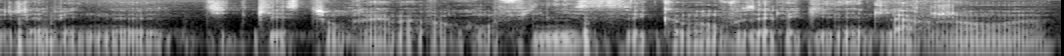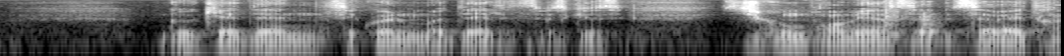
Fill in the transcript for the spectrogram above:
j'avais une petite question quand même avant qu'on finisse, c'est comment vous allez gagner de l'argent Gokaden, c'est quoi le modèle? Parce que si je comprends bien, ça, va être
